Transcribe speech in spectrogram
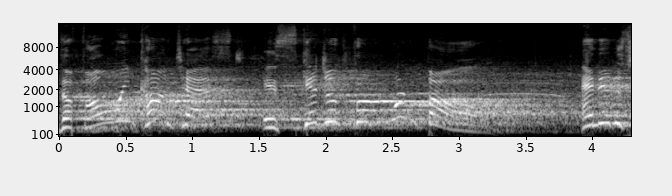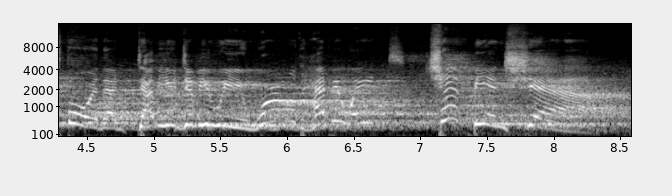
The following contest is scheduled for one fall, and it is for the WWE World Heavyweight Championship.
